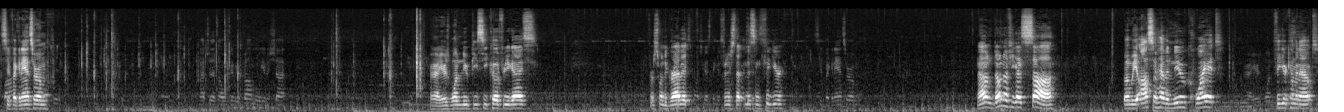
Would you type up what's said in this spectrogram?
See if I can answer them. Alright, here's one new PC code for you guys. First one to grab it, finish that missing figure. See if I can answer them. Now, I don't know if you guys saw, but we also have a new quiet figure coming out.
